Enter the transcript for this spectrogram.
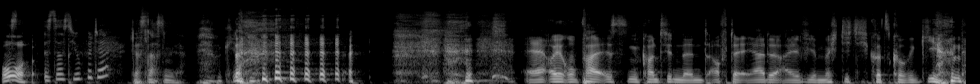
Oh. Ist, ist, das Jupiter? Das lassen wir. Okay. äh, Europa ist ein Kontinent auf der Erde, Ivy, möchte ich dich kurz korrigieren.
